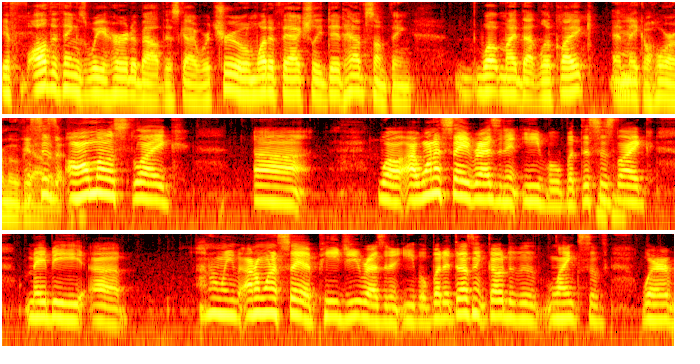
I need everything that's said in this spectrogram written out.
if all the things we heard about this guy were true, and what if they actually did have something? What might that look like? And make a horror movie this out is of it. almost like, uh, well, I want to say Resident Evil, but this is like maybe uh, I don't even I don't want to say a PG Resident Evil, but it doesn't go to the lengths of where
